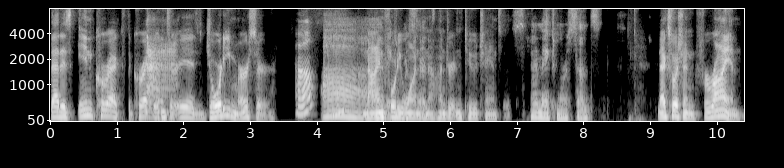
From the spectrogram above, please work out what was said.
That is incorrect. The correct Ah. answer is Jordy Mercer. Oh, Ah, 941 and and 102 chances. that makes more sense. Next question for Ryan.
